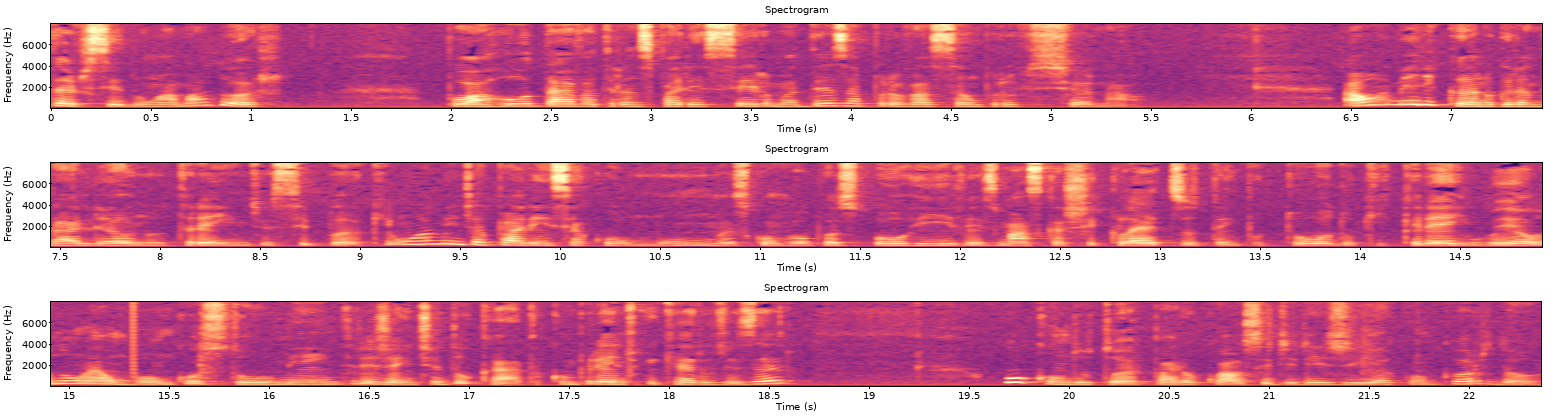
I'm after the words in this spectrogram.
ter sido um amador. Poirot dava a transparecer uma desaprovação profissional. Há um americano grandalhão no trem, disse Buck, um homem de aparência comum, mas com roupas horríveis, masca chicletes o tempo todo, que, creio eu, não é um bom costume entre gente educada. Compreende o que quero dizer? O condutor para o qual se dirigia concordou.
